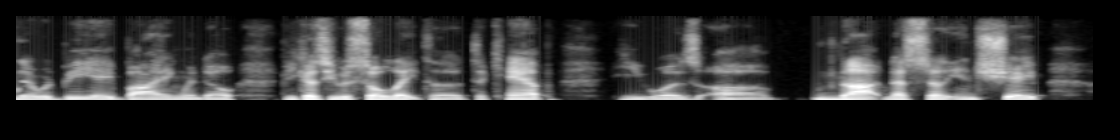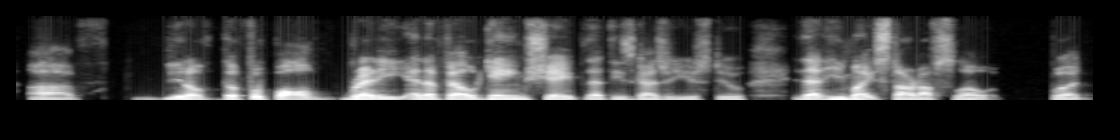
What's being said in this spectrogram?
there would be a buying window because he was so late to to camp. He was uh, not necessarily in shape. Uh, you know the football ready NFL game shape that these guys are used to. That he might start off slow, but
